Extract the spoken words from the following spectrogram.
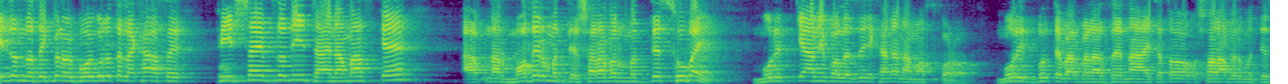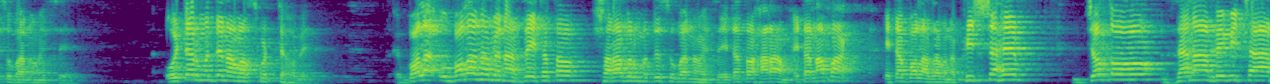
এই জন্য দেখবেন ওই বইগুলোতে লেখা আছে, পীর সাহেব যদি জায়নামাজকে আপনার মদের মধ্যে, শরাবের মধ্যে সুবাই, মরিদকে আনি বলে যে, এখানে নামাজ পড়ো। মরিদ বলতে পারবে না যে, না, এটা তো শরাবের মধ্যে সুবানো হয়েছে। ওইটার মধ্যে নামাজ পড়তে হবে। বলা বলা যাবে না যে, এটা তো শরাবের মধ্যে সুবানো হয়েছে, এটা তো হারাম, এটা নাফাক। এটা বলা যাবে না। ফির সাহেব যত জেনা বেবিচার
